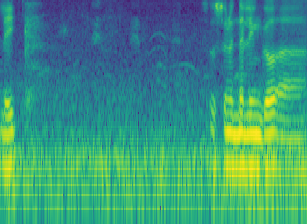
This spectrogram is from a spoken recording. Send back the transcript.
lake. Susunod na linggo uh,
